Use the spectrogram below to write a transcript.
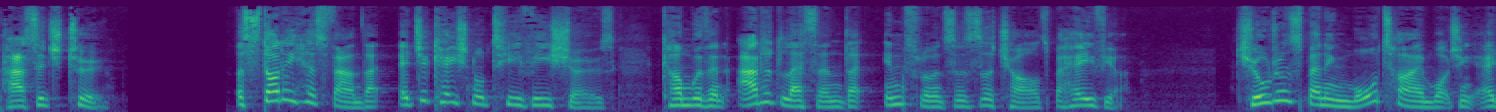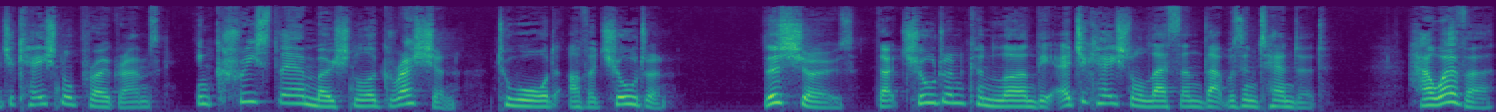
Passage 2. A study has found that educational TV shows come with an added lesson that influences a child's behavior. Children spending more time watching educational programs increase their emotional aggression toward other children. This shows that children can learn the educational lesson that was intended. However,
